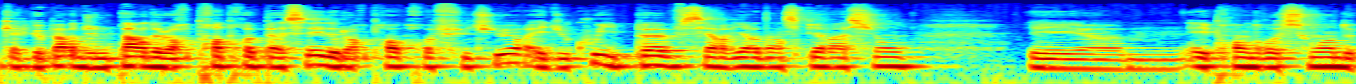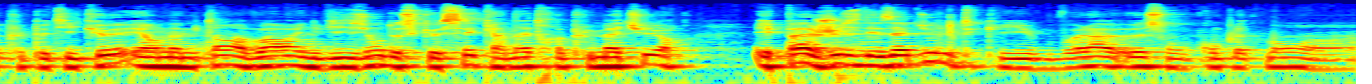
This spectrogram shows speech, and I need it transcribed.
quelque part d'une part de leur propre passé, de leur propre futur. Et du coup, ils peuvent servir d'inspiration et, euh, et, prendre soin de plus petits qu'eux et en même temps avoir une vision de ce que c'est qu'un être plus mature. Et pas juste des adultes qui, voilà, eux sont complètement euh,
